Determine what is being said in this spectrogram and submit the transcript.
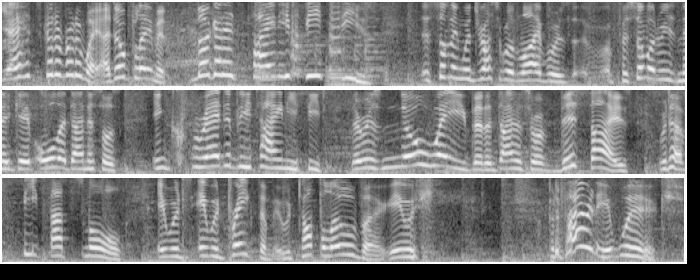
Yeah, it's going to run away. I don't blame it. Look at its tiny feetsies. Something with Jurassic World Alive was, for some odd reason, they gave all their dinosaurs incredibly tiny feet. There is no way that a dinosaur of this size would have feet that small. It would it would break them. It would topple over. It would. but apparently it works.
